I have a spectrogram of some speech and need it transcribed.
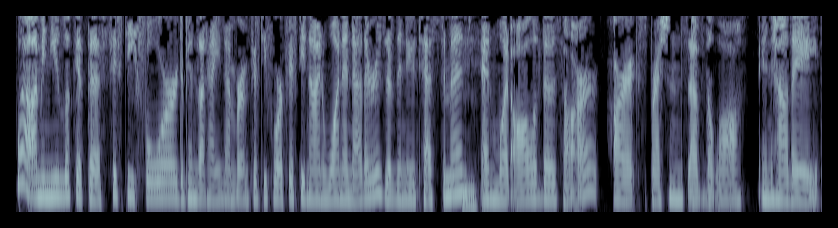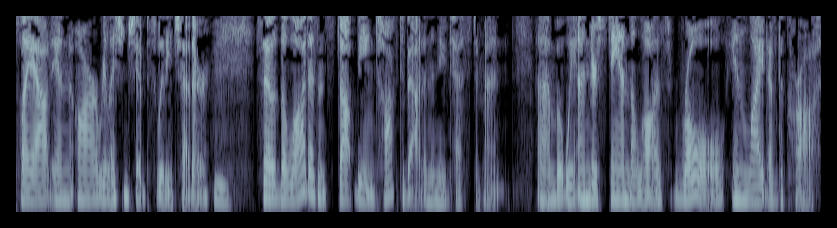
Well, I mean, you look at the 54, depends on how you number them, 54, 59 one another's of the New Testament, mm. and what all of those are, are expressions of the law and how they play out in our relationships with each other. Mm. So the law doesn't stop being talked about in the New Testament, um, but we understand the law's role in light of the cross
